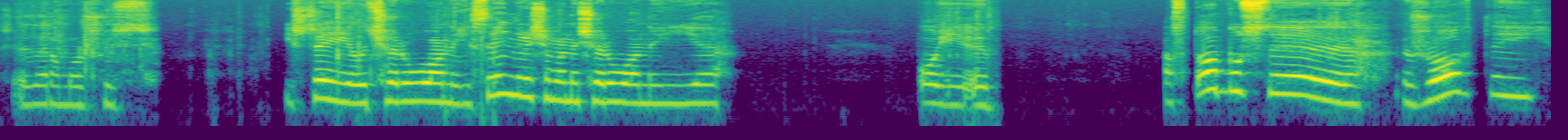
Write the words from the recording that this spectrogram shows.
Ще зараз може щось. І ще є червоний і синій, речі, у мене червоний є. Ой, автобуси, жовтий.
